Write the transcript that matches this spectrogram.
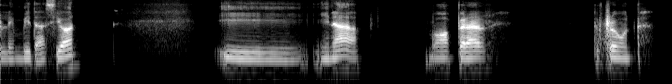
la invitación. Y, nada, vamos a esperar tus preguntas.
